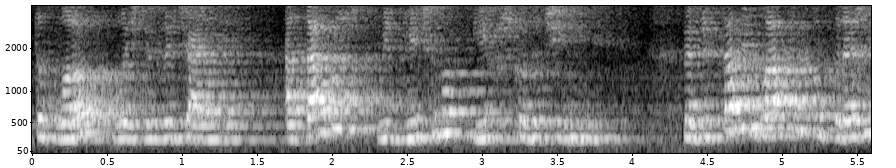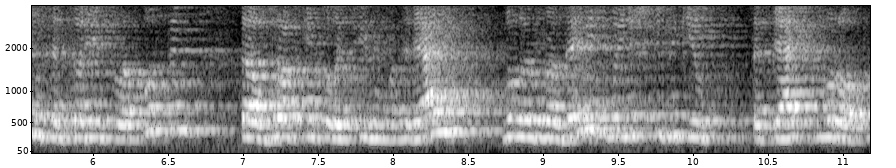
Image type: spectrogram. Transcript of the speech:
та хвороб вишні звичайної, а також відмічено їх шкодочинність. На підставі власних спостережень території села Кустин та обробки колекційних матеріалів виявлено 9 видів шкідників та 5 хвороб,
